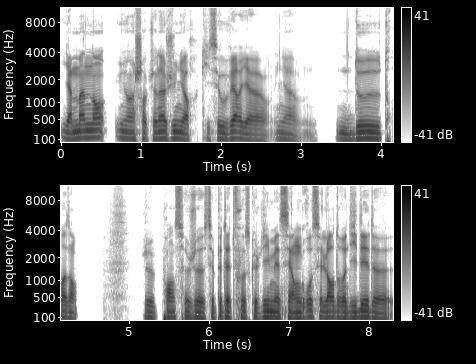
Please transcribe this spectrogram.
il y a maintenant eu un championnat junior qui s'est ouvert il y a, il y a deux, trois ans. Je pense, je, c'est peut-être faux ce que je dis, mais c'est en gros, c'est l'ordre d'idée de,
